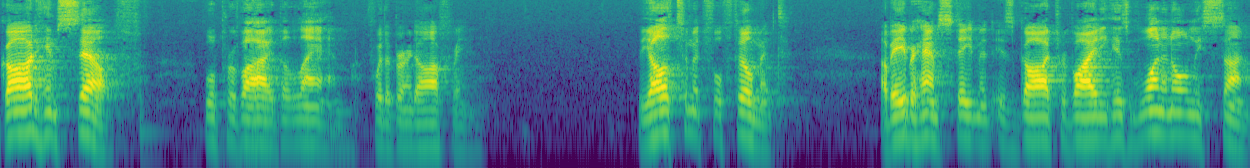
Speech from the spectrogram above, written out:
God himself will provide the lamb for the burnt offering. The ultimate fulfillment of Abraham's statement is God providing his one and only Son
